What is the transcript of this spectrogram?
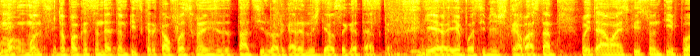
M- mulți, după cât sunt detâmpiți, cred că au fost hrăniți de taților care nu știau să gătească. E, e posibil și treaba asta. Uite, am mai scris un tip, uh,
